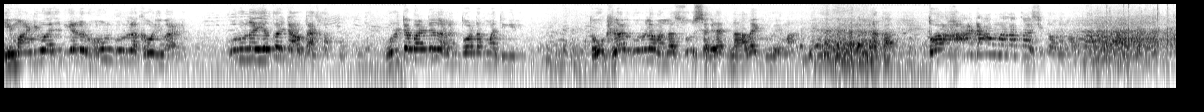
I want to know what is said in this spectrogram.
ही मांडी वाजत गेलं होऊन गुरुला कवळी मारली. गुरुला एकच डाव टाकला. उलट पालट झालं तोंडात माती गेली. तो उठला गुरुला म्हणला तू सगळ्यात नालायक गुरु आहे मला. तो हा डाव मला का शिकवला नव्हता?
